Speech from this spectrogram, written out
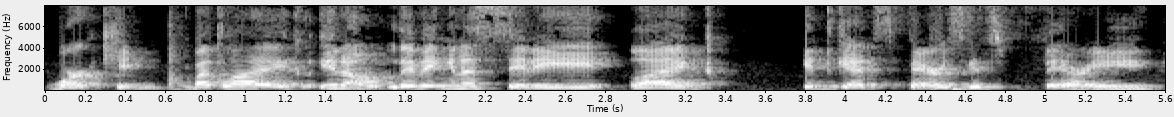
working, but like, you know, living in a city, like, it gets Paris gets very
